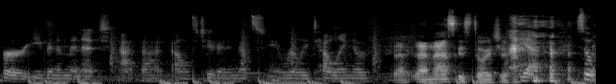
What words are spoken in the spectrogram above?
for even a minute at that altitude. I think that's you know, really telling of that, that mask is torture. yeah. So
